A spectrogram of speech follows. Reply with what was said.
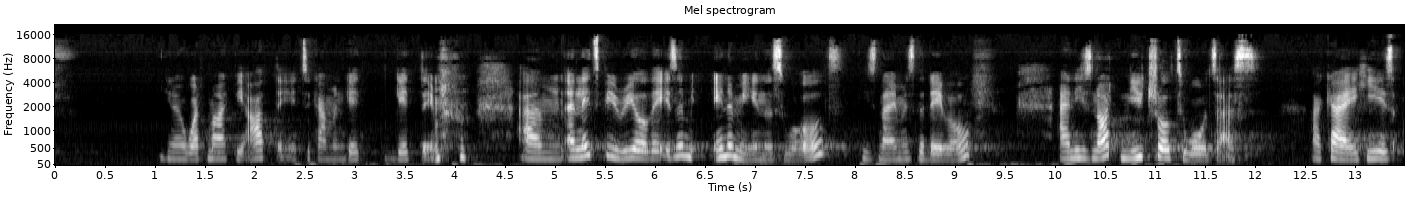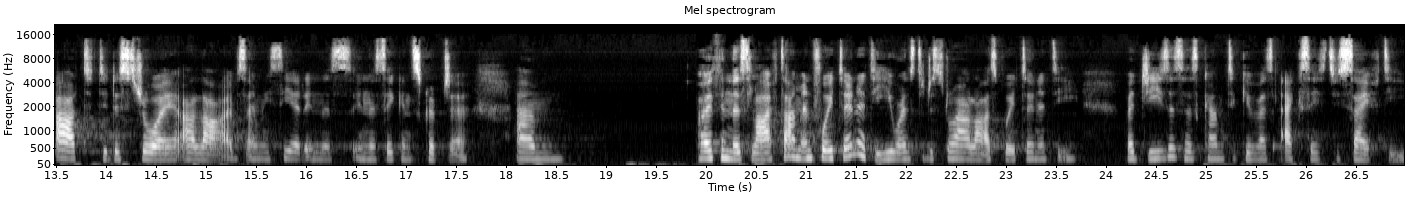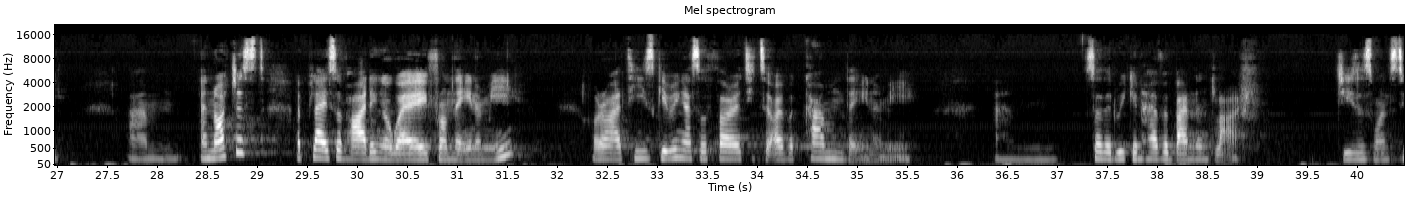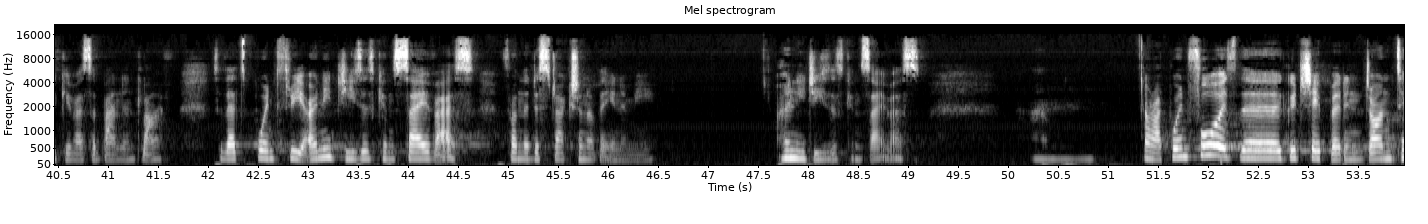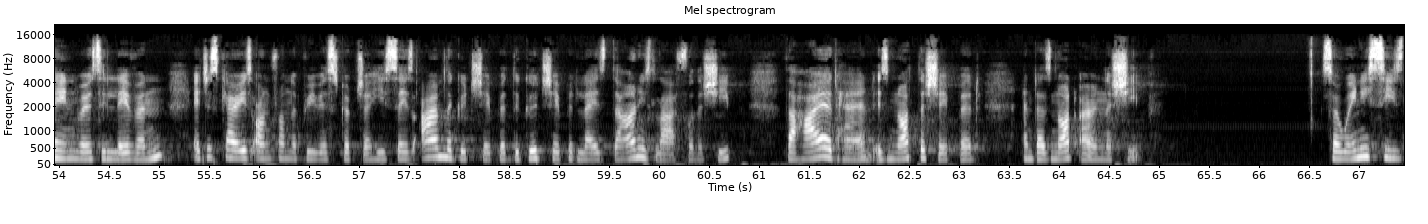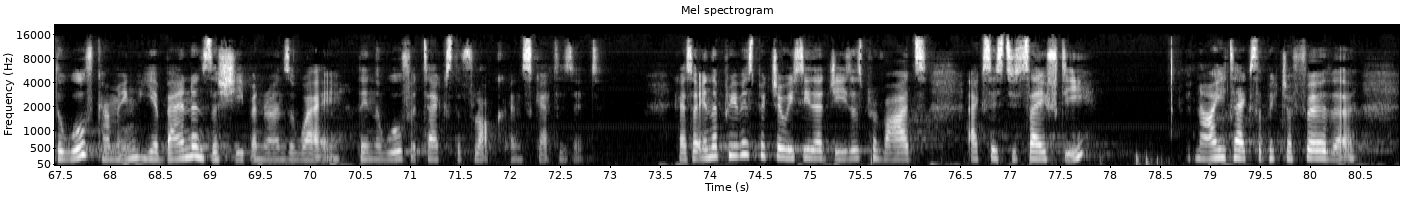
you know, what might be out there to come and get, get them. um, and let's be real, there is an enemy in this world. His name is the devil. And he's not neutral towards us. Okay, he is out to destroy our lives, and we see it in this in the second scripture. Um, both in this lifetime and for eternity, he wants to destroy our lives for eternity. But Jesus has come to give us access to safety um, and not just a place of hiding away from the enemy. All right, He's giving us authority to overcome the enemy um, so that we can have abundant life. Jesus wants to give us abundant life. So that's point three. Only Jesus can save us from the destruction of the enemy. Only Jesus can save us. Um, All right, point four is the Good Shepherd in John 10, verse 11. It just carries on from the previous scripture. He says, I'm the Good Shepherd. The Good Shepherd lays down his life for the sheep. The hired hand is not the shepherd and does not own the sheep. So when he sees the wolf coming, he abandons the sheep and runs away. Then the wolf attacks the flock and scatters it. Okay, so in the previous picture, we see that Jesus provides access to safety. But now he takes the picture further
